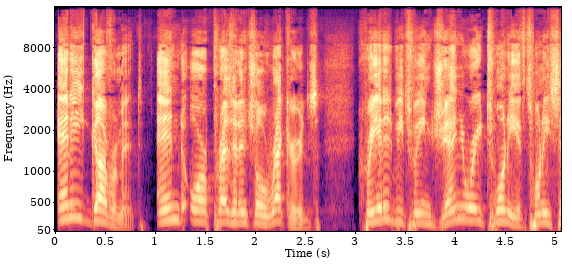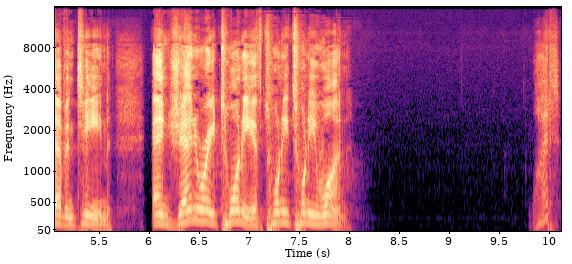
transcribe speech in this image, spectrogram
Any government and or presidential records created between January 20th, 2017 and January 20th, 2021. What?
